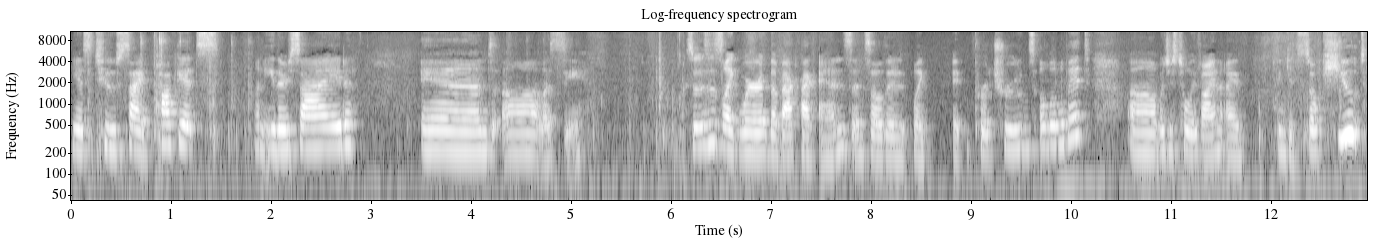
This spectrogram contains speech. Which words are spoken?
He has two side pockets on either side. And uh, let's see. So this is like where the backpack ends. And so there's like it protrudes a little bit, uh, which is totally fine. I think it's so cute.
